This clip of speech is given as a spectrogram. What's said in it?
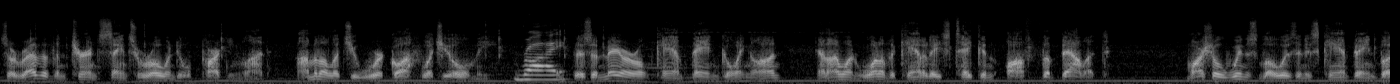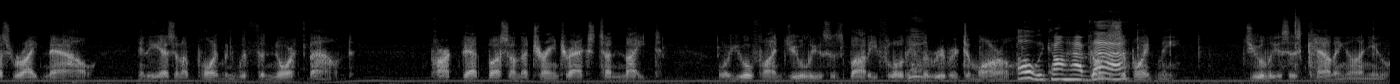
So rather than turn Saints Row into a parking lot, I'm gonna let you work off what you owe me. Right. There's a mayoral campaign going on, and I want one of the candidates taken off the ballot. Marshal Winslow is in his campaign bus right now, and he has an appointment with the northbound. Park that bus on the train tracks tonight, or you'll find Julius's body floating in the river tomorrow. Oh, we can't have Don't that. disappoint me. Julius is counting on you.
